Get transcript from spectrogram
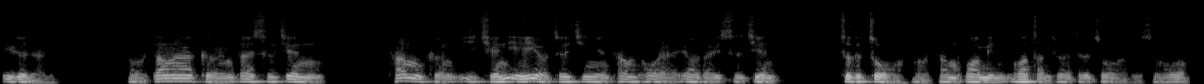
一个人。哦，当他可能在实践，他们可能以前也有这些经验，他们后来要来实践这个做法啊，他们发明发展出来这个做法的时候，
